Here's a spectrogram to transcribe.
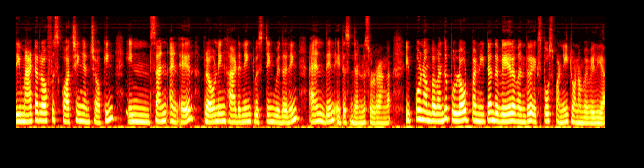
the matter of scorching and choking in sun and air browning hardening twisting withering and then it is டன்னு சொல்கிறாங்க இப்போ நம்ம வந்து புல் அவுட் பண்ணிவிட்டு அந்த வேரை வந்து எக்ஸ்போஸ் பண்ணிட்டோம் நம்ம வெளியே.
